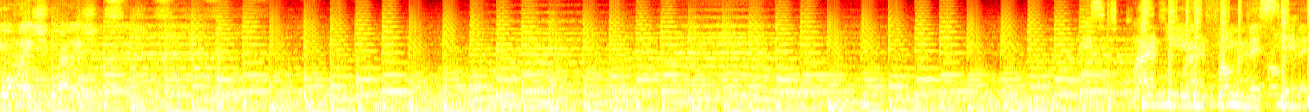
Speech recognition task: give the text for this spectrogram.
Formation Records. This is brand new from Mystic.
